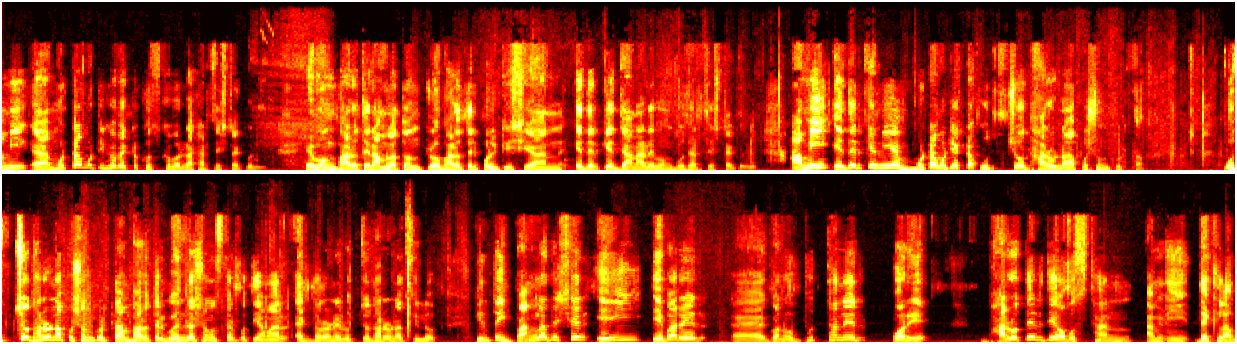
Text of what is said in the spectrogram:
আমি মোটামুটিভাবে একটা খোঁজ খবর রাখার চেষ্টা করি এবং ভারতের আমলাতন্ত্র, ভারতের পলিটিশিয়ান এদেরকে জানার এবং বোঝার চেষ্টা করি। আমি এদেরকে নিয়ে মোটামুটি একটা উচ্চ ধারণা পোষণ করতাম। উচ্চ ধারণা পোষণ করতাম, ভারতের গোয়েন্দা সংস্থার প্রতি আমার এক ধরনের উচ্চ ধারণা ছিল। কিন্তু এই বাংলাদেশের এই এবারের গণ অভ্যুত্থানের পরে ভারতের যে অবস্থান আমি দেখলাম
